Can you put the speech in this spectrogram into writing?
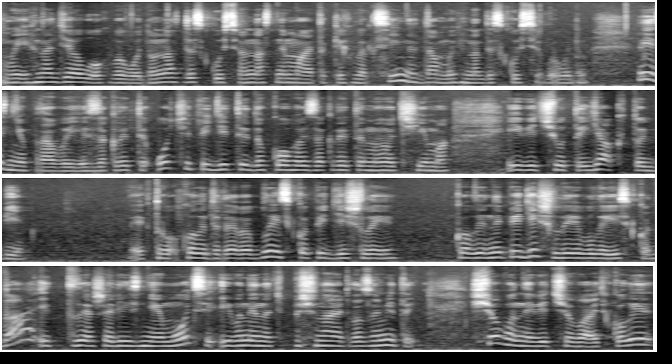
Ми їх на діалог виводимо. У нас дискусія, у нас немає таких лекційних, да, ми їх на дискусію виводимо. Різні вправи є. Закрити очі, підійти до когось закритими очима і відчути, як тобі, як коли до тебе близько підійшли, коли не підійшли близько, да? і теж різні емоції, і вони починають розуміти, що вони відчувають, коли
